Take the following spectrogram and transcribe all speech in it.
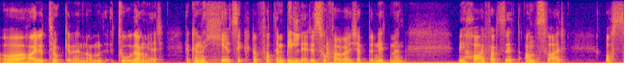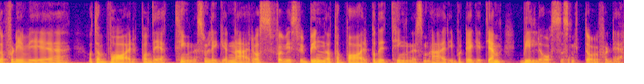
og har jo trukket den om to ganger. Jeg kunne helt sikkert fått en billigere sofa ved å kjøpe nytt, men vi har faktisk et ansvar også fordi vi å ta vare på de tingene som ligger nær oss. For hvis vi begynner å ta vare på de tingene som er i vårt eget hjem, vil det også smitte over for det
